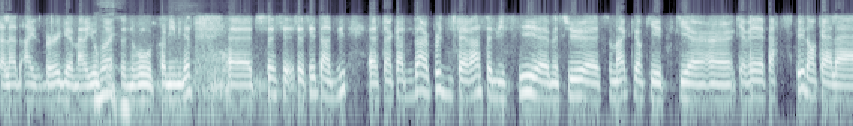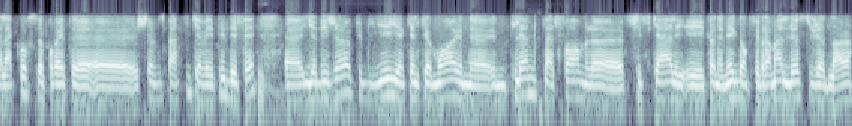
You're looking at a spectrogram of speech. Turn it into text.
salade iceberg, Mario, pour ce nouveau premier ministre. Euh, tout ça, ceci étant dit, euh, c'est un candidat un peu différent, celui-ci, euh, Monsieur Sumac, qui, qui, un, qui avait participé donc à la, à la course pour être chef du parti, qui avait été défait. il a déjà publié il y a quelques mois une, pleine plateforme fiscale et, économique. Donc, c'est vraiment le sujet de l'heure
